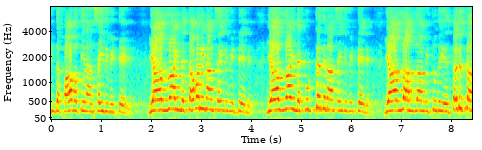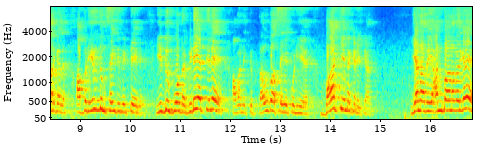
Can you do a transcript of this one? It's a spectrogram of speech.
இந்த பாவத்தை நான் செய்து விட்டேன் யா இந்த தவறை நான் செய்து விட்டேன் யா இந்த குற்றத்தை நான் செய்து விட்டேன் யா அல்லாஹ் அல்லாஹ் தடுத்தார்கள். அப்படி இருந்தும் செய்து விட்டேன் இது போன்ற விடயத்திலே அவனுக்கு தௌபா செய்யக்கூடிய பாக்கியமே கிடைக்காது. எனவே அன்பானவர்களே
